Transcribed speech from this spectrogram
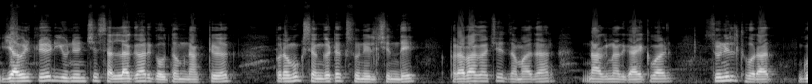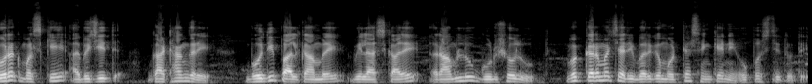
यावेळी ट्रेड युनियनचे सल्लागार गौतम नागटिळक प्रमुख संघटक सुनील शिंदे प्रभागाचे जमादार नागनाथ गायकवाड सुनील थोरात गोरख मस्के अभिजित गाठांगरे बोधीपाल कांबळे विलास काळे रामलू गुडशोलू व कर्मचारी वर्ग मोठ्या संख्येने उपस्थित होते.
